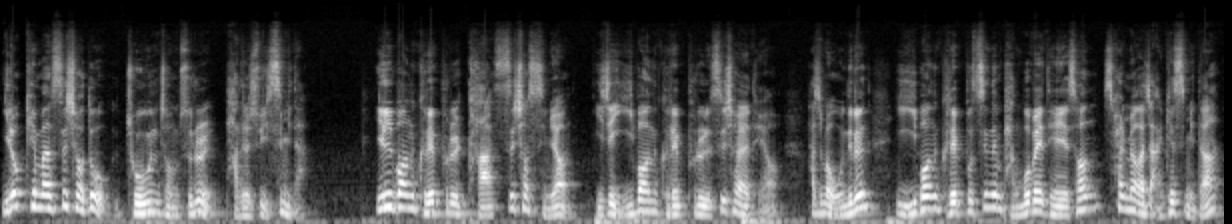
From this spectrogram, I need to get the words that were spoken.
이렇게만 쓰셔도 좋은 점수를 받을 수 있습니다. 1번 그래프를 다 쓰셨으면 이제 2번 그래프를 쓰셔야 돼요. 하지만 오늘은 이 2번 그래프 쓰는 방법에 대해선 설명하지 않겠습니다.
